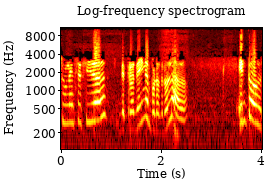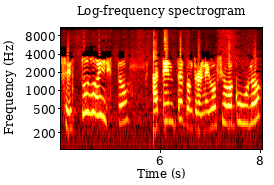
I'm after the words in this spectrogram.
su necesidad de proteína por otro lado. Entonces, todo esto atenta contra el negocio vacuno,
